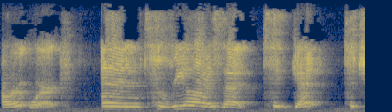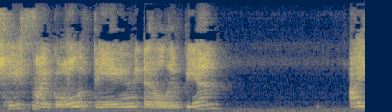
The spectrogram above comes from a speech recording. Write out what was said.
artwork. And to realize that to get to chase my goal of being an Olympian, I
